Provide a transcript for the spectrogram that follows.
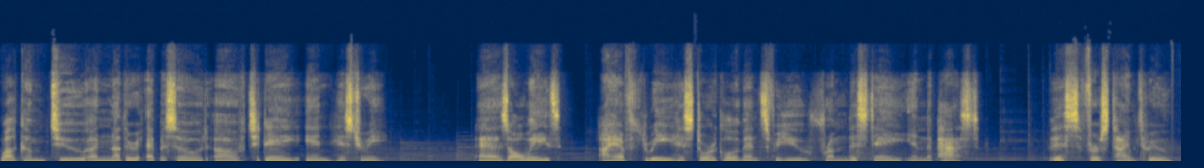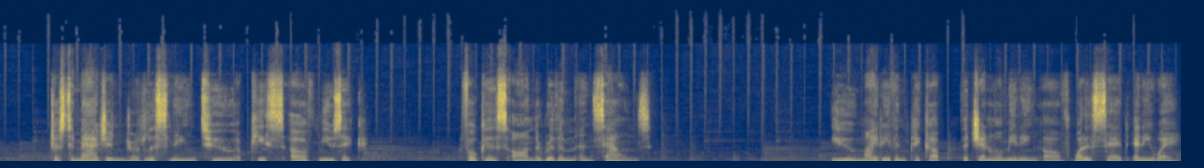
Welcome to another episode of Today in History. As always, I have three historical events for you from this day in the past. This first time through, just imagine you're listening to a piece of music. Focus on the rhythm and sounds. You might even pick up the general meaning of what is said anyway.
